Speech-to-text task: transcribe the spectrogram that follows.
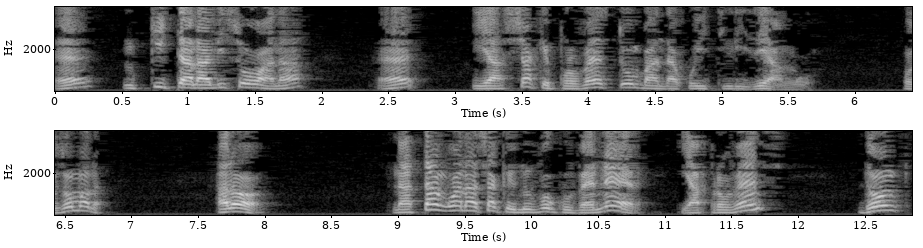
hein? Hein? ya chaque province tombanda koutilize yango. Ozomona? Alors na ntango chaque nouveau gouverneur ya province donc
